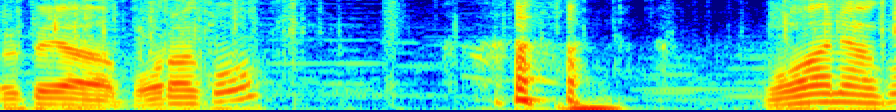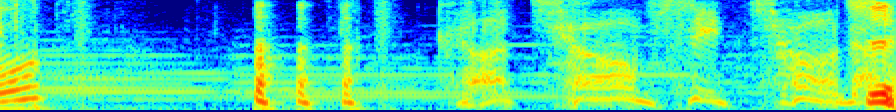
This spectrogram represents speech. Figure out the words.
올베야 뭐라고? 뭐하냐고? 가차없이 쳐다. 지...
